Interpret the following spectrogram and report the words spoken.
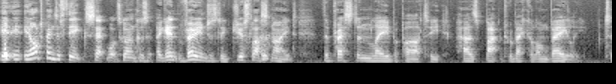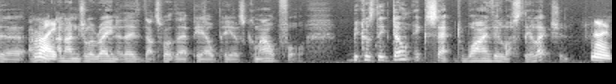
it, it, it, all depends if they accept what's going on. Because again, very interestingly, just last mm. night, the Preston Labour Party has backed Rebecca Long Bailey to and, right. and Angela Rayner. They, that's what their PLP has come out for, because they don't accept why they lost the election. No,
